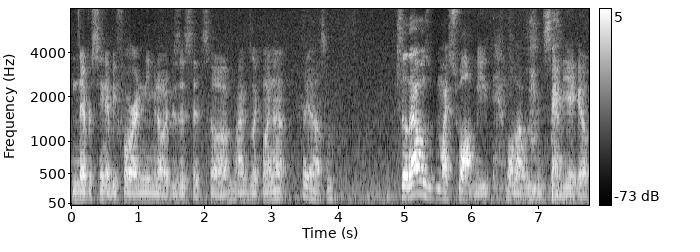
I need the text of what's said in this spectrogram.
never seen it before. I didn't even know it existed. So I was like, why not? Pretty awesome. So that was my swap meet while I was in San Diego.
